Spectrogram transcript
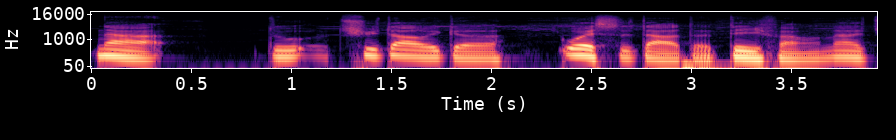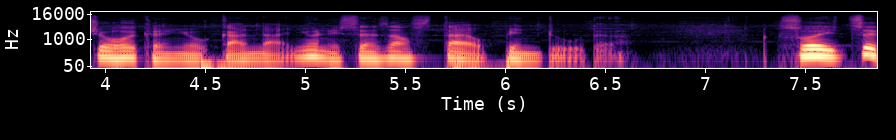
那都去到一个未施打的地方，那就会可能有感染，因为你身上是带有病毒的。所以这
